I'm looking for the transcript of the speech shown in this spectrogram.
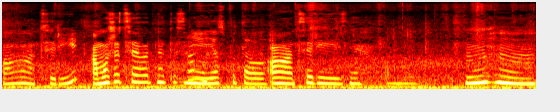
А, це рі... А може це одне те саме? Ні, я спитала. А, це різні. Угу.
